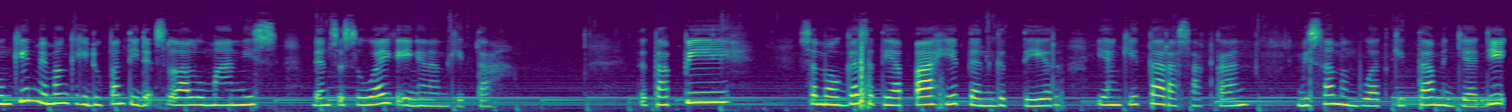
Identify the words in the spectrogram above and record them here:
mungkin memang kehidupan tidak selalu manis dan sesuai keinginan kita. Tetapi semoga setiap pahit dan getir yang kita rasakan bisa membuat kita menjadi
